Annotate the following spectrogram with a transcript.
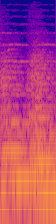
I'm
